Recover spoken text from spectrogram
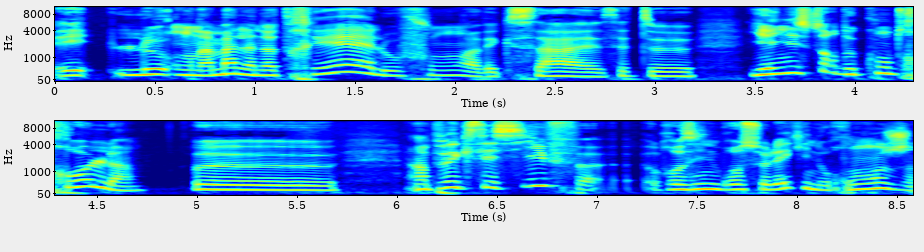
et le, on a mal à notre réel, au fond, avec ça. Il y a une histoire de contrôle euh, un peu excessif, Rosine Brosselet, qui nous ronge.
